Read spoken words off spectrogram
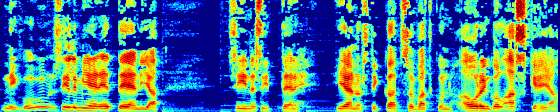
niin kuin silmien eteen ja siinä sitten hienosti katsovat, kun aurinko laskee ja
